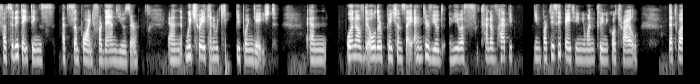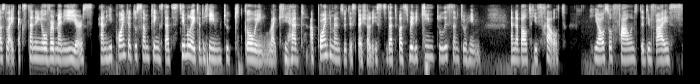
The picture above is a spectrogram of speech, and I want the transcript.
facilitate things at some point for the end user? And which way can we keep people engaged? And one of the older patients I interviewed, he was kind of happy in participating in one clinical trial that was like extending over many years. And he pointed to some things that stimulated him to keep going. Like he had appointments with a specialist that was really keen to listen to him and about his health. He also found the device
